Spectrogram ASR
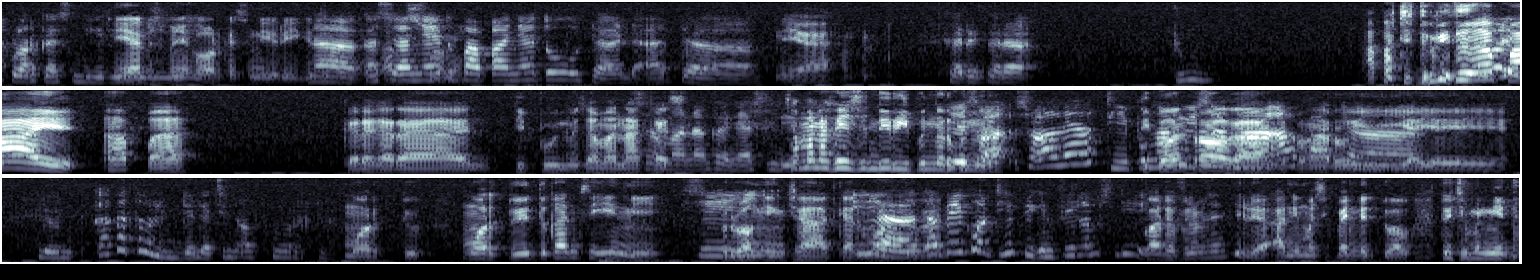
keluarga sendiri. Iya, terus punya keluarga sendiri gitu. Nah, kan. kasihannya itu papanya itu udah ndak ada Iya. gara-gara dung Apa judul gitu apa? eh? Apa? Gara-gara dibunuh sama naga. sama naganya sendiri. Sama naganya sendiri Ya, bener-bener. soal- soalnya dipengaruhi Dikontrol sama kan, dipengaruhi. Iya, iya, iya, iya. Kakak tahu The Legend of Mordu? Mordu. Mordu itu kan si ini, Si- beruang yang jahat kan iya, Mordu kan. tapi kok dia bikin film sendiri? Kok ada film sendiri ya? Animasi pendek dua, 7 menit.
